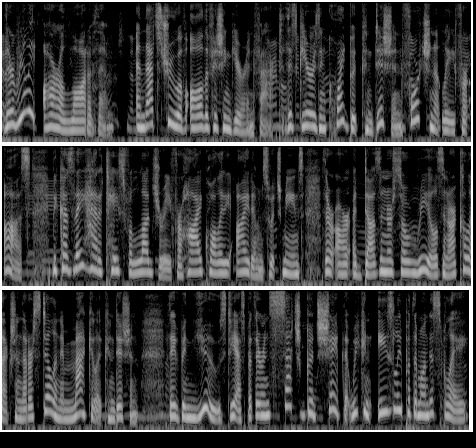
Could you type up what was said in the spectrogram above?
There really are a lot of them. And that's true of all the fishing gear, in fact. This gear is in quite good condition, fortunately for us, because they had a taste for luxury, for high quality items, which means there are a dozen or so reels in our collection that are still in immaculate condition. They've been used, yes, but they're in such good shape that we can easily put them on display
